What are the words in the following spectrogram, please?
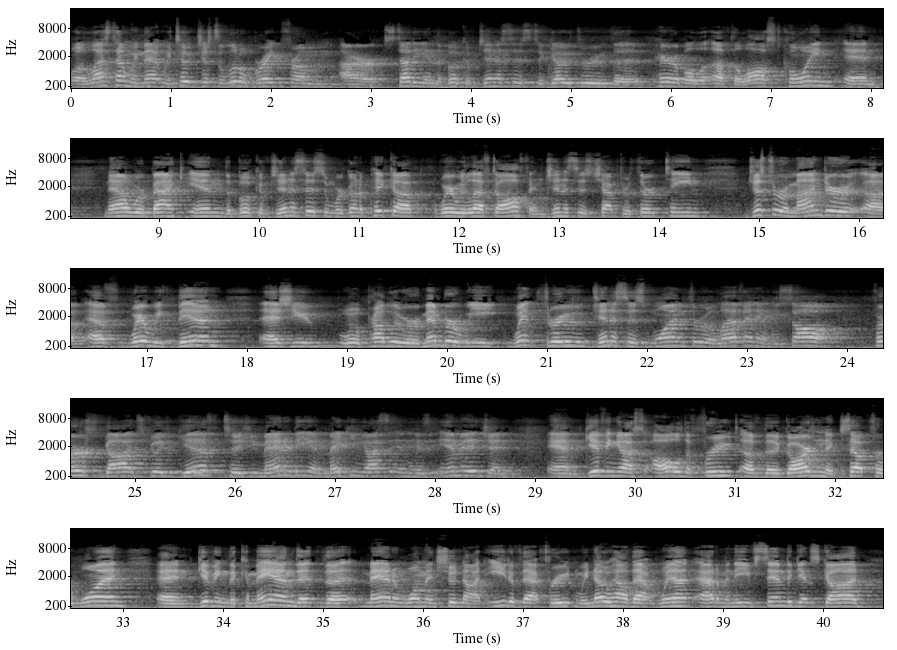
Well, last time we met, we took just a little break from our study in the book of Genesis to go through the parable of the lost coin. And now we're back in the book of Genesis, and we're going to pick up where we left off in Genesis chapter 13. Just a reminder uh, of where we've been. As you will probably remember, we went through Genesis 1 through 11, and we saw first God's good gift to humanity and making us in his image and and giving us all the fruit of the garden except for one, and giving the command that the man and woman should not eat of that fruit. And we know how that went. Adam and Eve sinned against God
